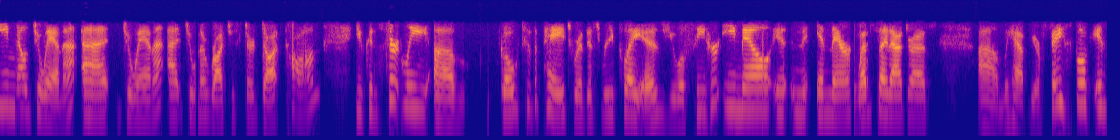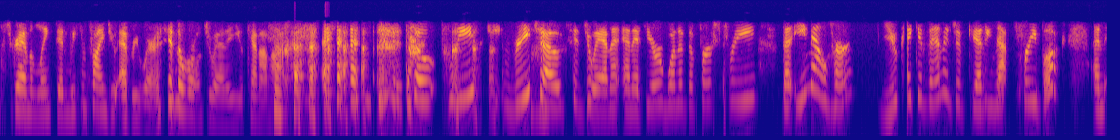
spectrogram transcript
email Joanna at joanna at joannarochester.com. You can certainly um, go to the page where this replay is. You will see her email in, in there, website address, um, we have your Facebook, Instagram, and LinkedIn. We can find you everywhere in the world, Joanna. You cannot hide. so please reach out to Joanna, and if you're one of the first three that email her, you take advantage of getting that free book. And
